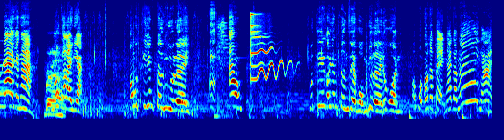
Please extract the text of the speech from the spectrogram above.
นง่ายจังอะ Bruh โลกอะไรเนี่ย เอาเมื่อกี้ยังตึงอยู่เลย เอ้า เมื่อกี้เขายังตึงเสียผมอยู่เลยทุกคนเอาบทเขาจะแตกง่ายก็ง่ายง่าย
